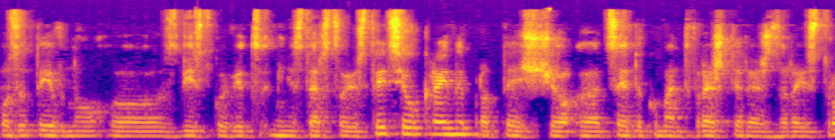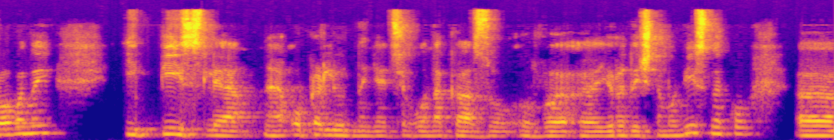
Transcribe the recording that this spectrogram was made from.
позитивну звістку від Міністерства юстиції України про те, що цей документ, врешті-решт, зареєстрований. І після е, оприлюднення цього наказу в е, юридичному віснику е,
